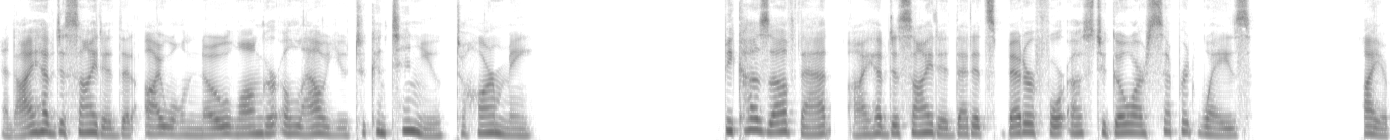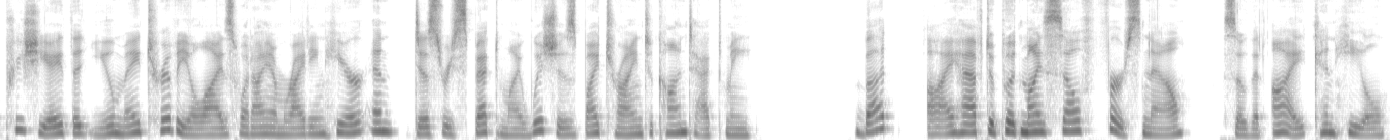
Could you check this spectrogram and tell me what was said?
and I have decided that I will no longer allow you to continue to harm me. Because of that, I have decided that it's better for us to go our separate ways. I appreciate that you may trivialize what I am writing here and disrespect my wishes by trying to contact me. But I have to put myself first now so that I can heal.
